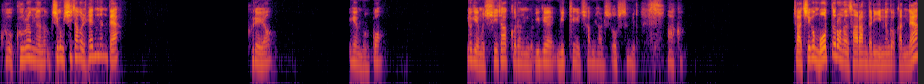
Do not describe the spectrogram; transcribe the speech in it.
그 그러면 지금 시작을 했는데 그래요? 이게 뭐고? 여기에 뭐 시작 그러는 거 이게 미팅에 참여할 수 없습니다. 아, 그. 자, 지금 못 들어오는 사람들이 있는 것 같네?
